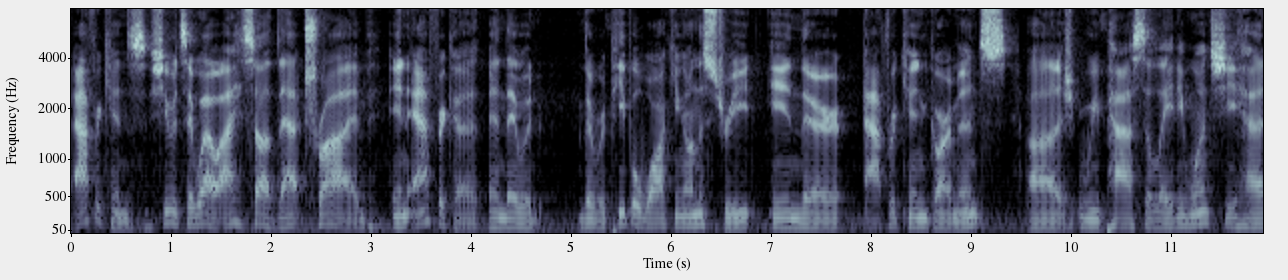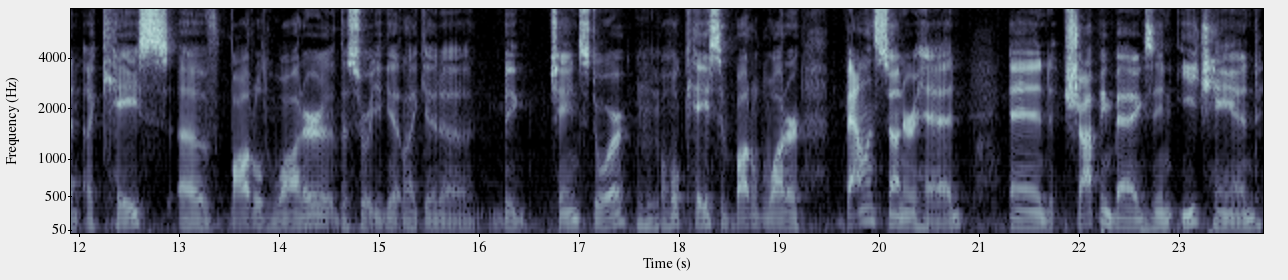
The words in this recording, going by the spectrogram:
Africans. She would say, Wow, I saw that tribe in Africa. And they would there were people walking on the street in their African garments uh, we passed a lady once. She had a case of bottled water, the sort you get like at a big chain store, mm-hmm. a whole case of bottled water balanced on her head and shopping bags in each hand.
